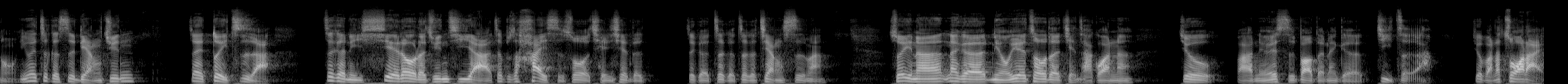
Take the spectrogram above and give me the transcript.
哦，因为这个是两军在对峙啊，这个你泄露了军机啊，这不是害死所有前线的这个这个这个将士吗？所以呢，那个纽约州的检察官呢，就把《纽约时报》的那个记者啊，就把他抓来，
